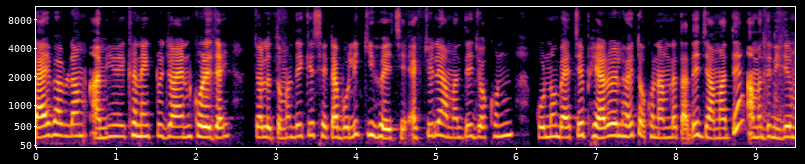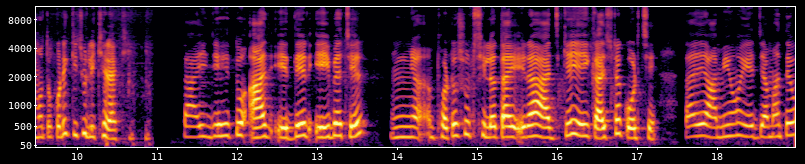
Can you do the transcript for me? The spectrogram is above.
তাই ভাবলাম আমিও এখানে একটু জয়েন করে যাই। চলো তোমাদেরকে সেটা বলি কি হয়েছে। অ্যাকচুয়ালি আমাদের যখন কোনো ব্যাচে ফেয়ারওয়েল হয়, তখন আমরা তাদের জামাতে আমাদের নিজের মতো করে কিছু লিখে রাখি। তাই যেহেতু আজ এদের এই ব্যাচের ফটোশ্যুট ছিল, তাই এরা আজকেই এই কাজটা করছে। তাই আমিও এর জামাতেও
